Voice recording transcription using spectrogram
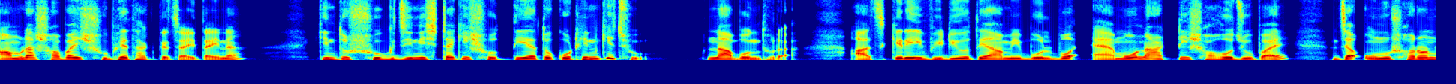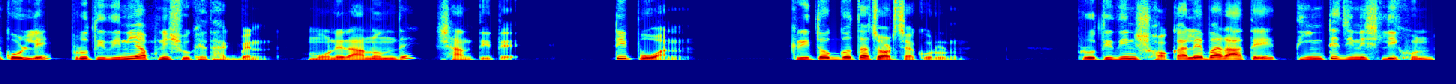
আমরা সবাই সুখে থাকতে চাই, তাই না? কিন্তু সুখ জিনিসটা কি সত্যি এত কঠিন কিছু? না, বন্ধুরা, আজকের এই ভিডিওতে আমি বলব এমন আটটি সহজ উপায় যা অনুসরণ করলে প্রতিদিনই আপনি সুখে থাকবেন। মনের আনন্দে, শান্তিতে। টিপ ওয়ান, কৃতজ্ঞতা চর্চা করুন। প্রতিদিন সকালে বা রাতে তিনটে জিনিস লিখুন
